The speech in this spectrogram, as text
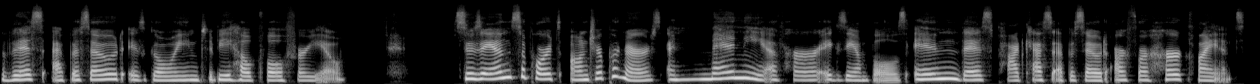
this episode is going to be helpful for you. Suzanne supports entrepreneurs, and many of her examples in this podcast episode are for her clients.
